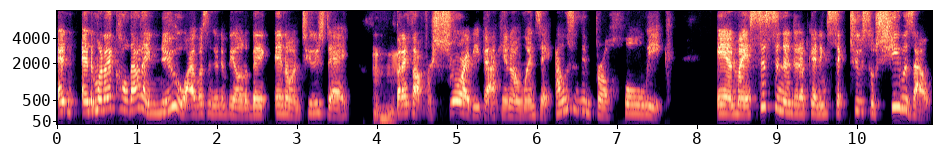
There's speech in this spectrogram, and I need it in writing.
and and when I called out, I knew I wasn't going to be able to be in on Tuesday, mm-hmm. but I thought for sure I'd be back in on Wednesday. I wasn't in for a whole week, and my assistant ended up getting sick too, so she was out.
